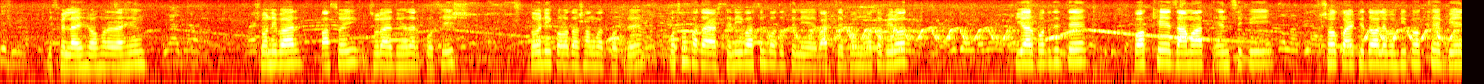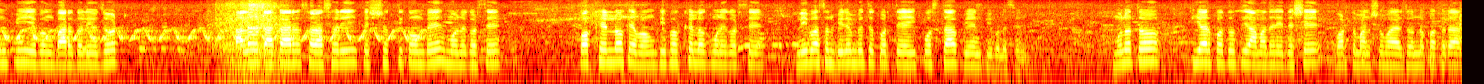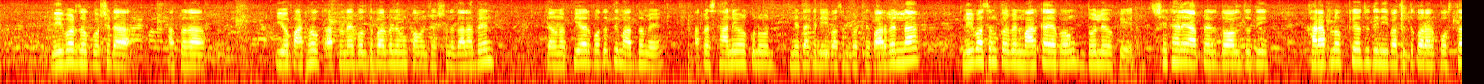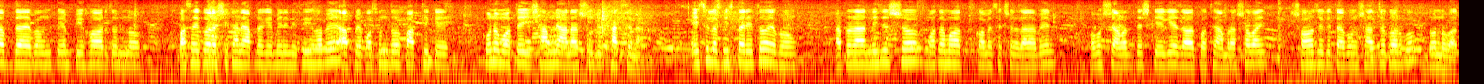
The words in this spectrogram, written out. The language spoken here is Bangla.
বিসমিল্লাহ রহমান রাহিম। শনিবার পাঁচই জুলাই দুই হাজার পঁচিশ, দৈনিক করতা সংবাদপত্রে প্রথম কথায় আসছে নির্বাচন পদ্ধতি নিয়ে বাড়ছে মতবিরোধ। পিআর পদ্ধতিতে পক্ষে জামাত, এনসিপি সহ কয়েকটি দল এবং বিপক্ষে বিএনপি এবং বারো দলীয় জোট। কালো টাকার সরাসরি পেশি কমবে মনে করছে পক্ষের লোক এবং বিপক্ষের লোক মনে করছে নির্বাচন বিলম্বিত করতে এই প্রস্তাব বিএনপি বলেছেন। মূলত পিআর পদ্ধতি আমাদের এই দেশে বর্তমান সময়ের জন্য কতটা নির্ভরযোগ্য সেটা আপনারা প্রিয় পাঠক আপনারাই বলতে পারবেন এবং কমেন্ট সেকশনে জানাবেন। কেননা পিআর পদ্ধতির মাধ্যমে আপনার স্থানীয় কোনো নেতাকে নির্বাচন করতে পারবেন না। নির্বাচন করবেন মার্কা এবং দলীয়কে। সেখানে আপনার দল যদি খারাপ লোককেও যদি নির্বাচিত করার প্রস্তাব দেয় এবং এমপি হওয়ার জন্য বাছাই করা সেখানে আপনাকে মেনে নিতেই হবে। আপনার পছন্দ প্রার্থীকে কোনো মতেই সামনে আনার সুযোগ থাকছে না। এই ছিল বিস্তারিত এবং আপনারা নিজস্ব মতামত কমেন্ট সেকশনে জানাবেন। অবশ্যই আমাদের দেশকে এগিয়ে যাওয়ার পথে আমরা সবাই সহযোগিতা এবং সাহায্য করব। ধন্যবাদ।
